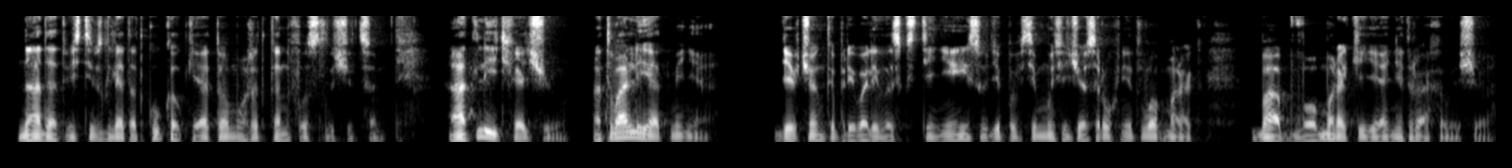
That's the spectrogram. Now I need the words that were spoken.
«Надо отвести взгляд от куколки, а то может конфуз случиться. Отлить хочу. Отвали от меня». Девчонка привалилась к стене и, судя по всему, сейчас рухнет в обморок. Баб в обмороке я не трахал еще.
